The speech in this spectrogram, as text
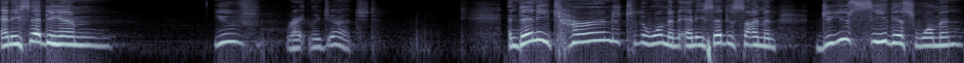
And he said to him, You've rightly judged. And then he turned to the woman and he said to Simon, Do you see this woman?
